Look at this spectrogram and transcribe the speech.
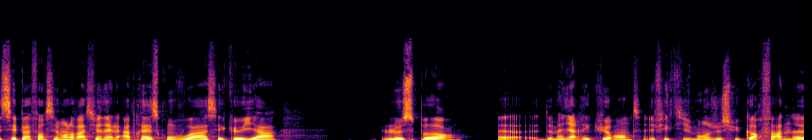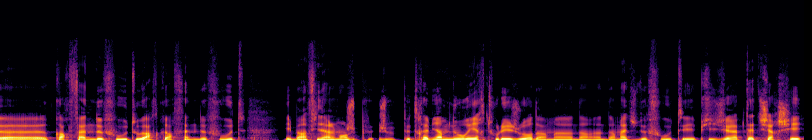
c'est pas forcément le rationnel. Après, ce qu'on voit, c'est qu'il y a le sport euh, de manière récurrente, effectivement, je suis core fan, euh, core fan de foot ou hardcore fan de foot. Et ben finalement, je peux, je peux très bien me nourrir tous les jours d'un match de foot. Et puis j'irai peut-être chercher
